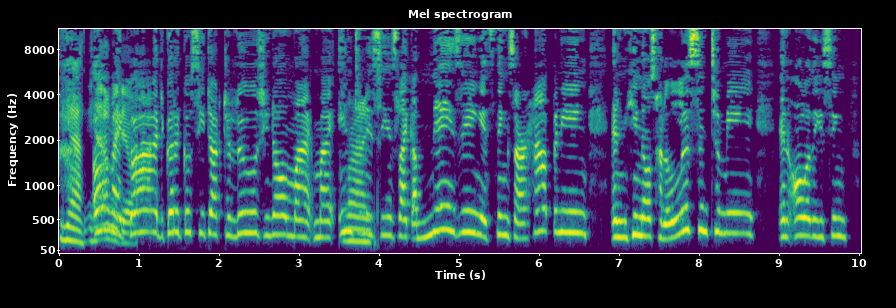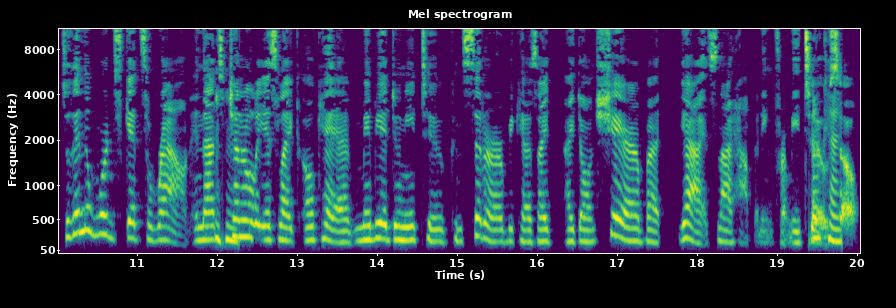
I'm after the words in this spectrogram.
Yeah. Yeah, oh my god you gotta go see dr luz you know my my intimacy is like amazing it's things are happening and he knows how to listen to me and all of these things so then the words gets around and that's Mhm. generally it's like okay maybe i do need to consider because i i don't share but yeah it's not happening for me too Okay. so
